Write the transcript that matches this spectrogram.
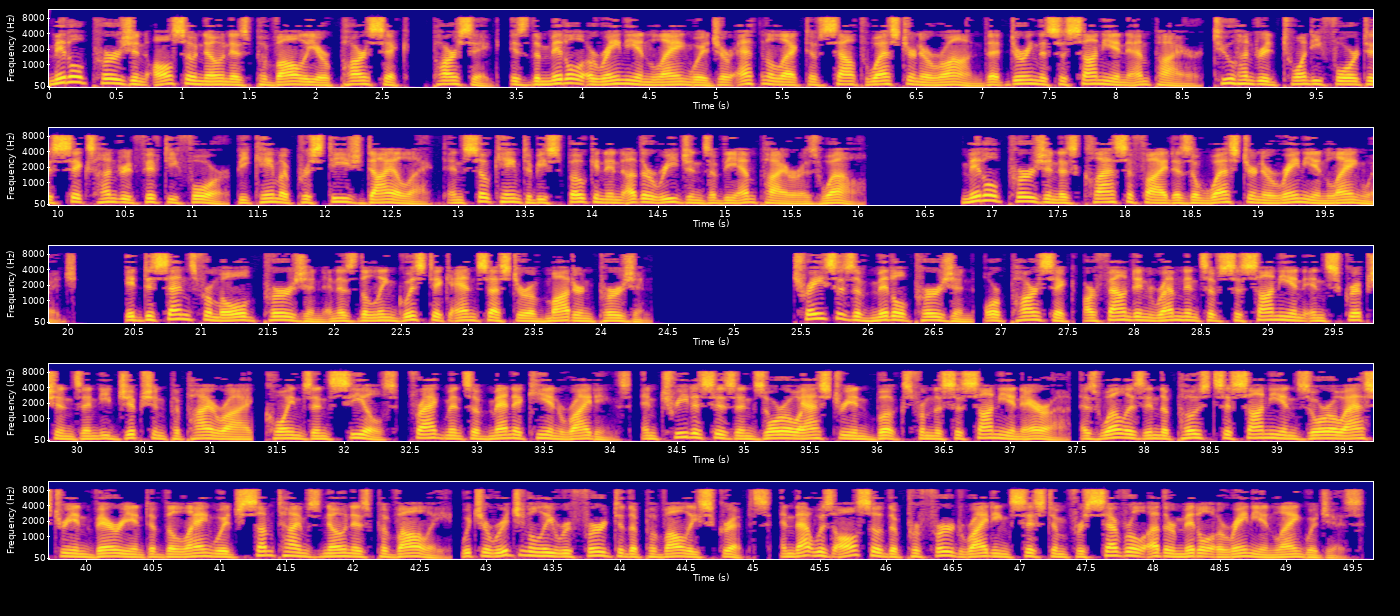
Middle Persian also known as Pahlavi or Parsic, Parsig, is the Middle Iranian language or ethnolect of southwestern Iran that during the Sasanian Empire 224 became a prestige dialect and so came to be spoken in other regions of the empire as well. Middle Persian is classified as a Western Iranian language. It descends from Old Persian and is the linguistic ancestor of modern Persian. Traces of Middle Persian, or Parsic, are found in remnants of Sasanian inscriptions and Egyptian papyri, coins and seals, fragments of Manichaean writings, and treatises and Zoroastrian books from the Sasanian era, as well as in the post-Sasanian Zoroastrian variant of the language sometimes known as Pahlavi, which originally referred to the Pahlavi scripts, and that was also the preferred writing system for several other Middle Iranian languages.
